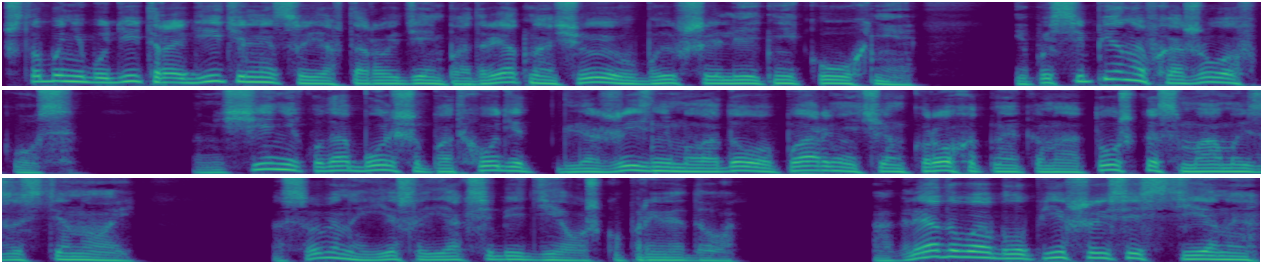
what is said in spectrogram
Чтобы не будить родительницу, я второй день подряд ночую в бывшей летней кухне и постепенно вхожу во вкус. Помещение куда больше подходит для жизни молодого парня, чем крохотная комнатушка с мамой за стеной. Особенно, если я к себе девушку приведу. Оглядываю облупившиеся стены.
